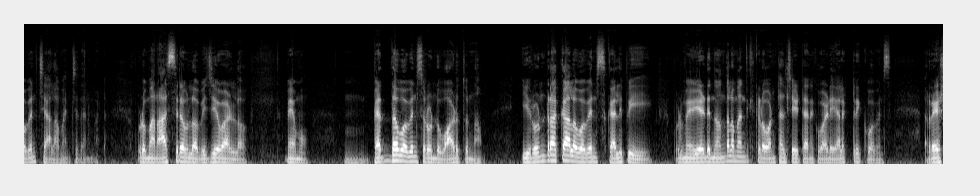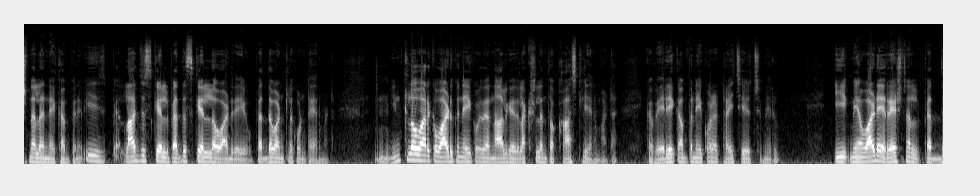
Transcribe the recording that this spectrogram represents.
ఓవెన్ చాలా మంచిదనమాట ఇప్పుడు మన ఆశ్రమంలో విజయవాడలో మేము పెద్ద ఓవెన్స్ రెండు వాడుతున్నాం. ఈ రెండు రకాల ఓవెన్స్ కలిపి ఇప్పుడు మేము ఏడు వందల మందికి ఇక్కడ వంటలు చేయడానికి వాడే ఎలక్ట్రిక్ ఓవెన్స్ రేషనల్ అనే కంపెనీ. ఈ లార్జ్ స్కేల్ పెద్ద స్కేల్లో వాడే పెద్ద వంటలకు ఉంటాయన్నమాట. ఇంట్లో వరకు వాడుకునే కూడా నాలుగైదు లక్షలు ఎంతో కాస్ట్లీ అనమాట ఇంకా వేరే కంపెనీ కూడా ట్రై చేయొచ్చు మీరు. ఈ మేము వాడే రేషనల్ పెద్ద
